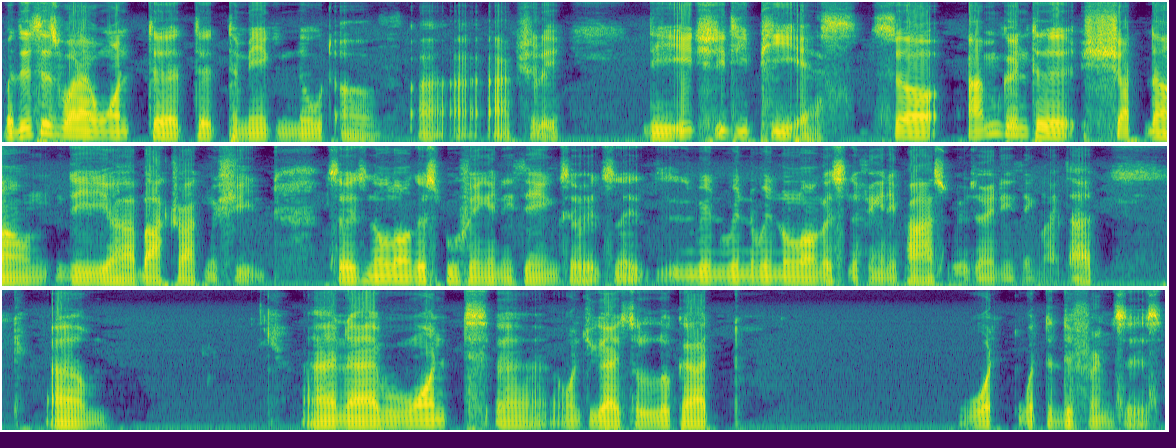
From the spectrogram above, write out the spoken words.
But this is what I want to, to, to make note of uh, actually the HTTPS so I'm going to shut down the uh, backtrack machine. So it's no longer spoofing anything. So it's, it's we're, we're, no longer sniffing any passwords or anything like that. Um, and I want uh, want you guys to look at what what the difference is.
